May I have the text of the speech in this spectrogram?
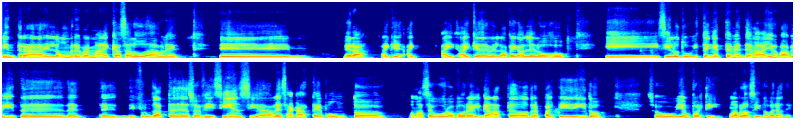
Mientras el hombre permanezca saludable, eh, mira, hay que, hay, hay, hay que de verdad pegarle el ojo. Y si lo tuviste en este mes de mayo, papi, te, te- te disfrutaste de su eficiencia, le sacaste puntos, lo más seguro por él, ganaste dos o tres partiditos. So, bien por ti. Un aplausito, espérate.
